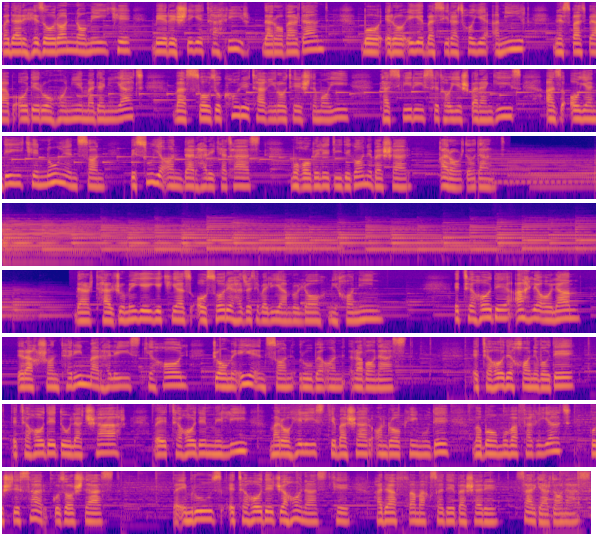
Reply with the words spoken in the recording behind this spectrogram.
و در هزاران نامه‌ای که به رشته تحریر درآوردند با ارائه بصیرت‌های عمیق نسبت به ابعاد روحانی مدنیت و سازوکار تغییرات اجتماعی تصویری ستایش برانگیز از آینده‌ای که نوع انسان به سوی آن در حرکت است مقابل دیدگان بشر قرار دادند. در ترجمه یکی از آثار حضرت ولی امرالله می‌خوانیم اتحاد اهل عالم درخشانترین مرحله است که حال جامعه انسان رو به آن روان است. اتحاد خانواده اتحاد دولت شهر و اتحاد ملی مراحلی است که بشر آن را پیموده و با موفقیت پشت سر گذاشته است. و امروز اتحاد جهان است که هدف و مقصد بشر سرگردان است.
